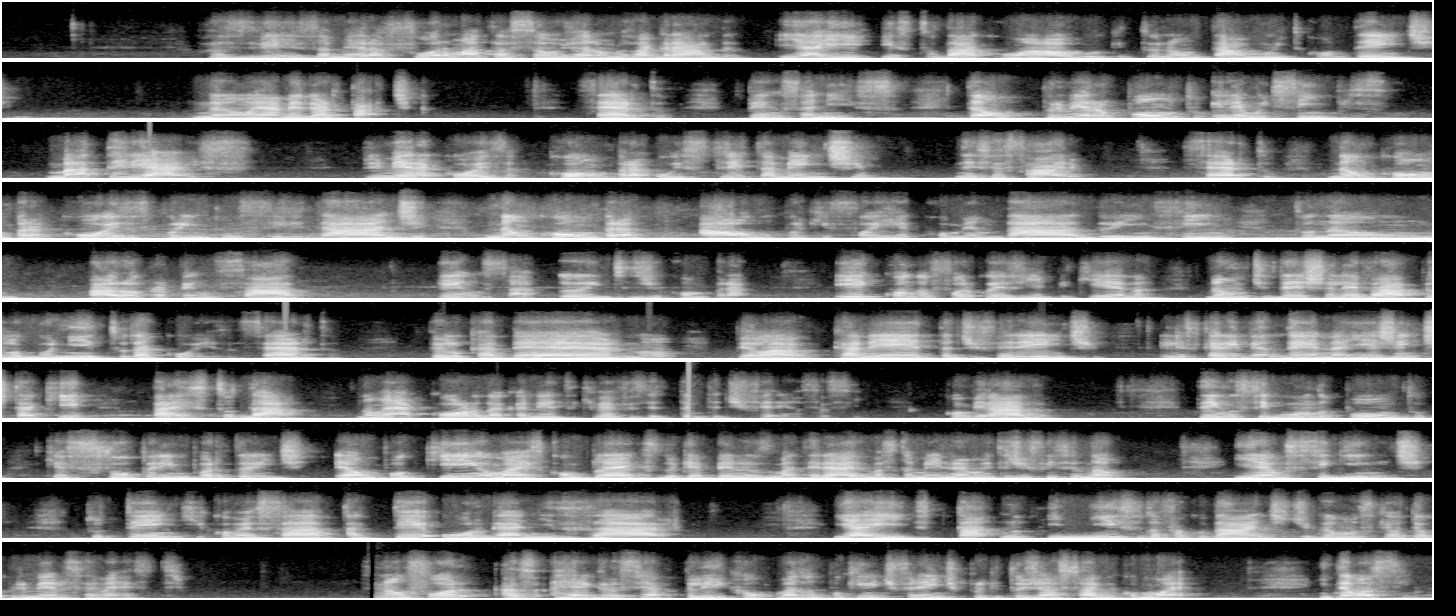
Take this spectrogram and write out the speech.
Às vezes a mera formatação já não nos agrada. E aí, estudar com algo que tu não tá muito contente não é a melhor tática, certo? Pensa nisso. Então, primeiro ponto, ele é muito simples. Materiais. Primeira coisa, compra o estritamente necessário, certo? Não compra coisas por impulsividade, não compra algo porque foi recomendado enfim, tu não parou para pensar. Pensa antes de comprar. E quando for coisinha pequena, não te deixa levar pelo bonito da coisa, certo? Pelo caderno, pela caneta diferente. Eles querem vender, né? E a gente está aqui para estudar. Não é a cor da caneta que vai fazer tanta diferença assim. Combinado? Tem um segundo ponto que é super importante. É um pouquinho mais complexo do que apenas os materiais, mas também não é muito difícil, não. E é o seguinte: tu tem que começar a te organizar. E aí, está no início da faculdade, digamos que é o teu primeiro semestre. Se não for, as regras se aplicam, mas um pouquinho diferente, porque tu já sabe como é. Então, assim,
